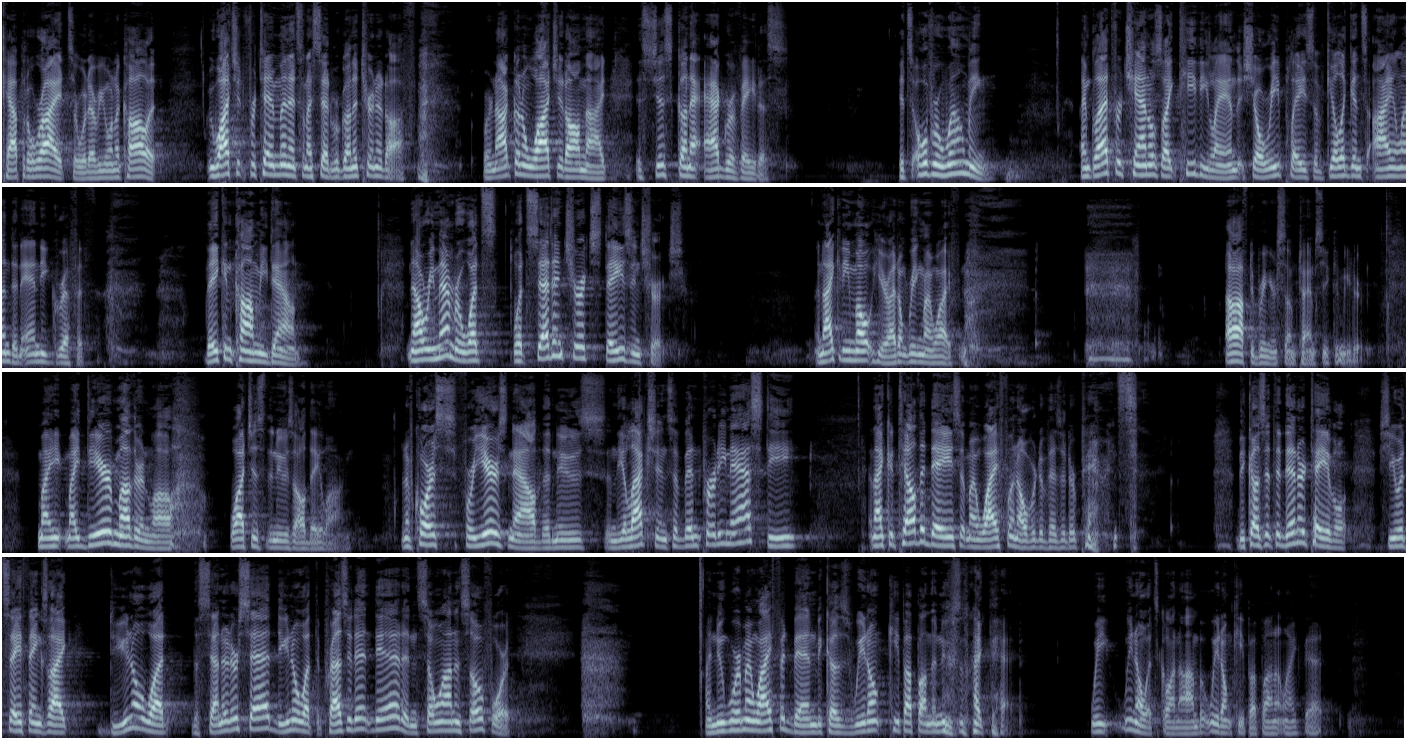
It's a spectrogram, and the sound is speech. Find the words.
Capitol rights or whatever you want to call it. We watched it for 10 minutes and I said, We're going to turn it off. We're not going to watch it all night. It's just going to aggravate us. It's overwhelming. I'm glad for channels like TV Land that show replays of Gilligan's Island and Andy Griffith. they can calm me down. Now remember, what's, what's said in church stays in church. And I can emote here. I don't bring my wife. I'll have to bring her sometime so you can meet her. My, my dear mother in law watches the news all day long. And of course, for years now, the news and the elections have been pretty nasty. And I could tell the days that my wife went over to visit her parents. because at the dinner table, she would say things like, Do you know what the senator said? Do you know what the president did? And so on and so forth. I knew where my wife had been because we don't keep up on the news like that. We, we know what's going on, but we don't keep up on it like that.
